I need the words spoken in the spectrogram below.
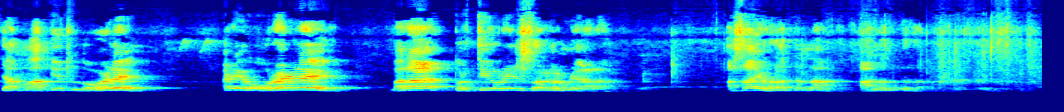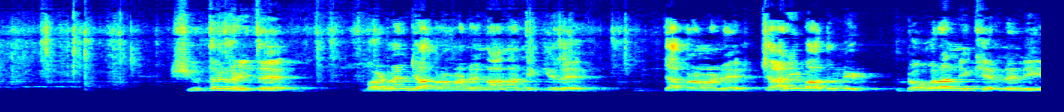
त्या मातीत लोळले आणि ओरडले मला पृथ्वीवरील स्वर्ग मिळाला. असा एवढा त्यांना आनंद झाला. शिवतळघडीचे वर्णन ज्याप्रमाणे नानांनी केले त्याप्रमाणे चारी बाजूंनी डोंगरांनी घेरलेली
